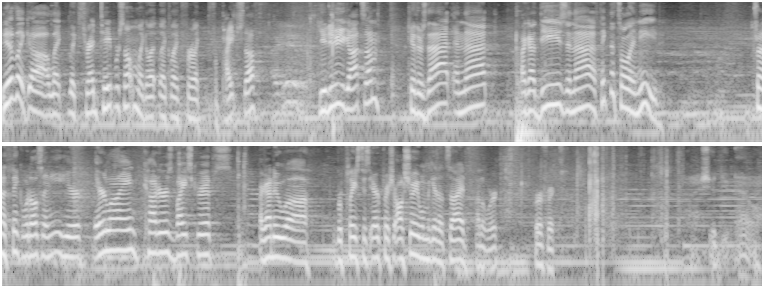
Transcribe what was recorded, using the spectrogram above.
You have like uh like like thread tape or something like like like, like for like for pipe stuff? I do. You do? You got some? Okay, there's that and that. I got these and that. I think that's all I need. I'm trying to think what else I need here. Airline, cutters, vice grips. I got to uh, replace this air pressure. I'll show you when we get outside. That'll work. Perfect. I should do now.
